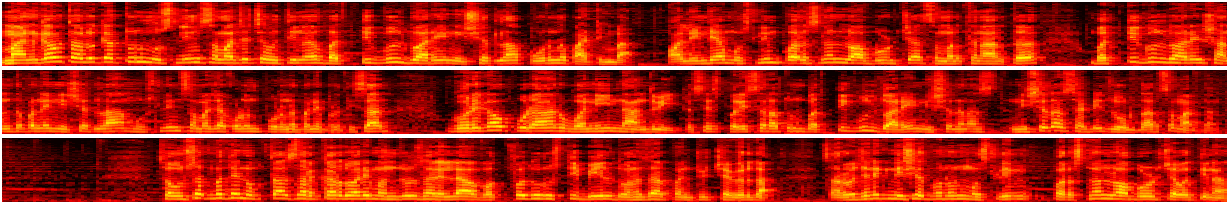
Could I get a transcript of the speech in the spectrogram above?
माणगाव तालुक्यातून मुस्लिम समाजाच्या वतीनं बत्तीगुलद्वारे निषेधला पूर्ण पाठिंबा. All India Muslim Personal Law बोर्डच्या समर्थनार्थ बत्तीगुलद्वारे शांतपणे निषेधला मुस्लिम समाजाकडून पूर्णपणे प्रतिसाद. गोरेगाव पुरार वणी नांदवी तसेच परिसरातून बत्तीगुलद्वारे निषेधना- निषेधासाठी जोरदार समर्थन. संसदमध्ये नुकताच सरकारद्वारे मंजूर झालेला वक्फ दुरुस्ती बिल दोन हजार पंचवीसच्या विरोधात सार्वजनिक निषेध म्हणून मुस्लिम पर्सनल लॉ बोर्डच्या वतीनं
